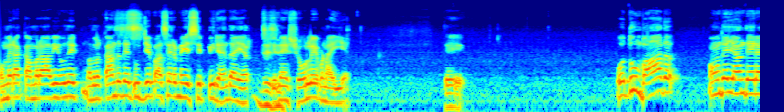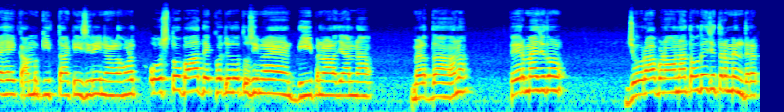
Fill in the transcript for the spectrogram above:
ਉਹ ਮੇਰਾ ਕਮਰਾ ਵੀ ਉਹਦੇ ਮਤਲਬ ਕੰਧ ਦੇ ਦੂਜੇ ਪਾਸੇ ਰਮੇਸ਼ ਸਿੱਪੀ ਰਹਿੰਦਾ ਯਾਰ। ਜਿਹਨੇ ਸ਼ੋਲੇ ਬਣਾਈ ਹੈ। ਤੇ ਉਦੋਂ ਬਾਅਦ ਆਉਂਦੇ ਜਾਂਦੇ ਰਹੇ ਕੰਮ ਕੀਤਾ ਟੀ ਸੀਰੀ ਨਾਲ। ਹੁਣ ਉਸ ਤੋਂ ਬਾਅਦ ਦੇਖੋ ਜਦੋਂ ਤੁਸੀਂ ਮੈਂ ਦੀਪ ਨਾਲ ਜਾਣਾ ਮਿਲਦਾ ਹਨਾ ਫਿਰ ਮੈਂ ਜਦੋਂ ਜੋਰਾ ਬਣਾਉਣਾ ਤਾਂ ਉਹਦੇ ਚ ਧਰਮਿੰਦਰ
